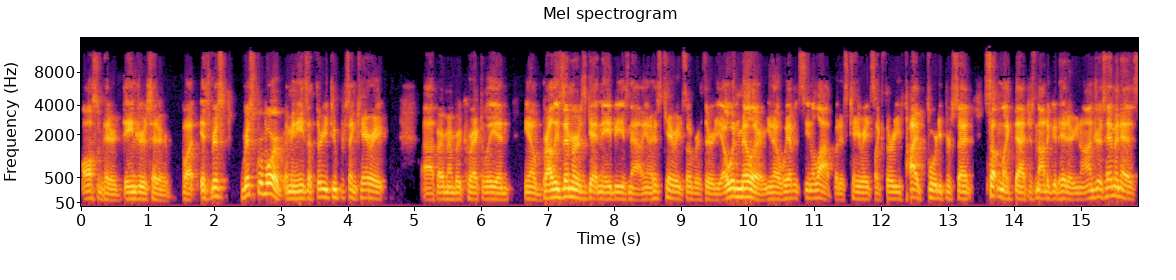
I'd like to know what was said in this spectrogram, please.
awesome hitter, dangerous hitter, but it's risk risk reward. I mean, he's a 32% K rate, uh, if I remember correctly, and you know, Bradley Zimmer is getting ABs now. You know, his K rate's over 30. Owen Miller, you know, we haven't seen a lot, but his K rate's like 35, 40%, something like that. Just not a good hitter. You know, Andres Gimenez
